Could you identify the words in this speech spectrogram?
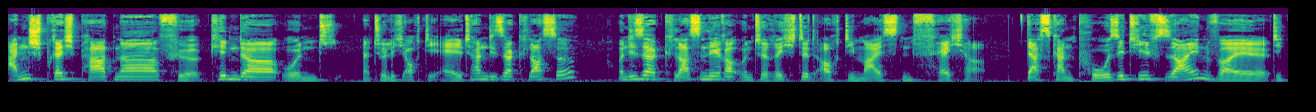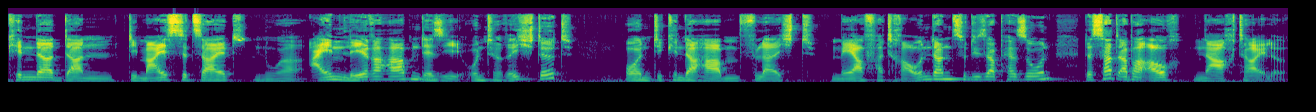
Ansprechpartner für Kinder und natürlich auch die Eltern dieser Klasse. Und dieser Klassenlehrer unterrichtet auch die meisten Fächer. Das kann positiv sein, weil die Kinder dann die meiste Zeit nur einen Lehrer haben, der sie unterrichtet. Und die Kinder haben vielleicht mehr Vertrauen dann zu dieser Person. Das hat aber auch Nachteile.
